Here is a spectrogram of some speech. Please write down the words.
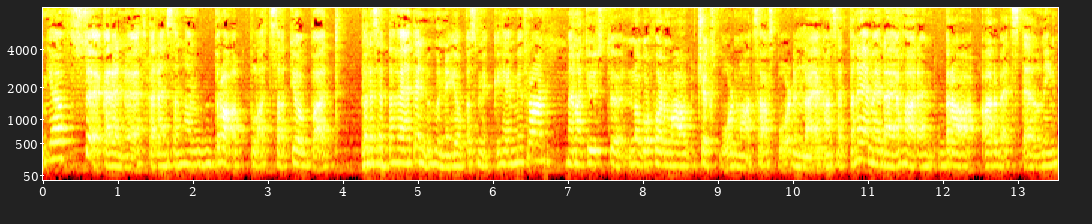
Jag söker ännu efter en sån här bra plats att jobba. Att på det sättet har jag inte ännu hunnit jobba så mycket hemifrån. Men att just någon form av köksbord, matsalsbord där jag kan sätta ner mig, där jag har en bra arbetsställning.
